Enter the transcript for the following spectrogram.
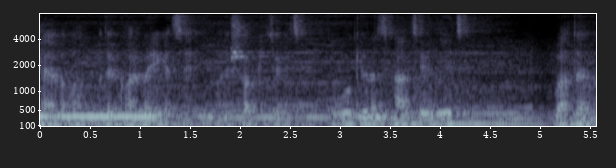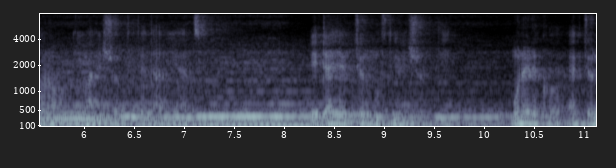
হ্যাঁ বাবা, ওদের ঘর বাড়ি গেছে, ওদের সব কিছু গেছে। তবুও কি ওরা হাল ছেড়ে দিয়েছে? ওরা তো এখনও ইমানের শক্তিতে দাঁড়িয়ে আছে। এটাই একজন মুসলিমের শক্তি। মনে রেখো, একজন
